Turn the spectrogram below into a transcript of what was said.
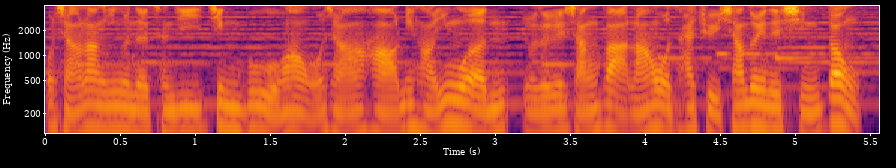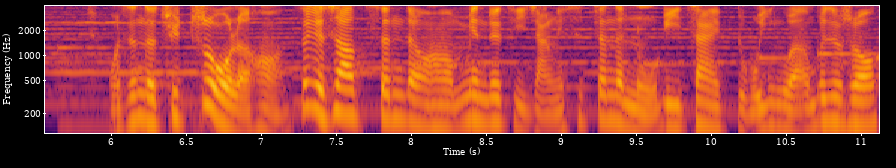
我想要让英文的成绩进步哈，我想要好练好英文，有这个想法，然后我采取相对应的行动。我真的去做了哈，这个是要真的哦，面对自己讲，你是真的努力在读英文，而不是说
